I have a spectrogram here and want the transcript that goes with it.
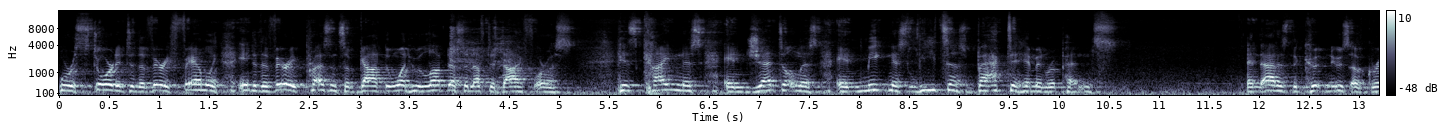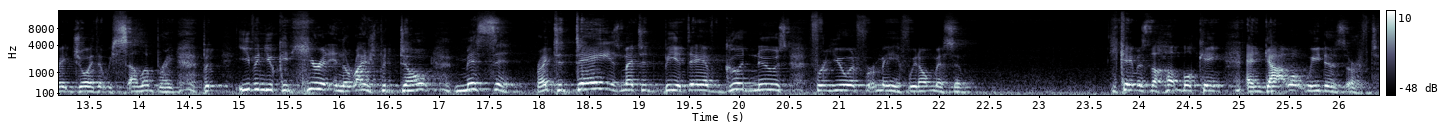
We're restored into the very family, into the very presence of God, the one who loved us enough to die for us. His kindness and gentleness and meekness leads us back to him in repentance. And that is the good news of great joy that we celebrate. But even you can hear it in the writers, but don't miss it, right? Today is meant to be a day of good news for you and for me if we don't miss him. He came as the humble king and got what we deserved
